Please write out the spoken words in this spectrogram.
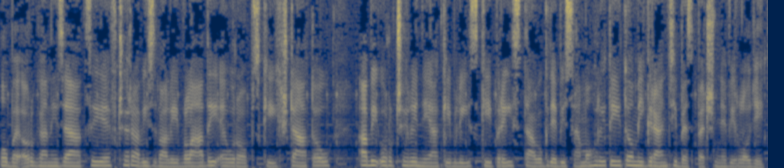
Obe organizácie včera vyzvali vlády európskych štátov, aby určili nejaký blízky prístav, kde by sa mohli títo migranti bezpečne vylodiť.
